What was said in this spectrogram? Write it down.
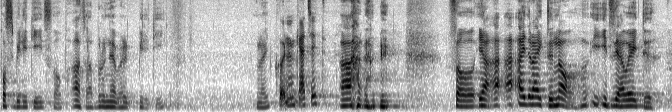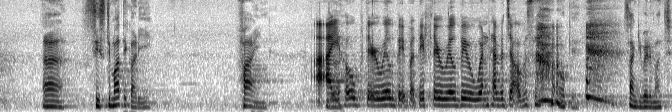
possibilities of other vulnerability, right? Couldn't catch it. So yeah, I, would like to know, is there a way to uh, systematically find? I yeah. hope there will be, but if there will be, we won't have a job. So. okay, thank you very much.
